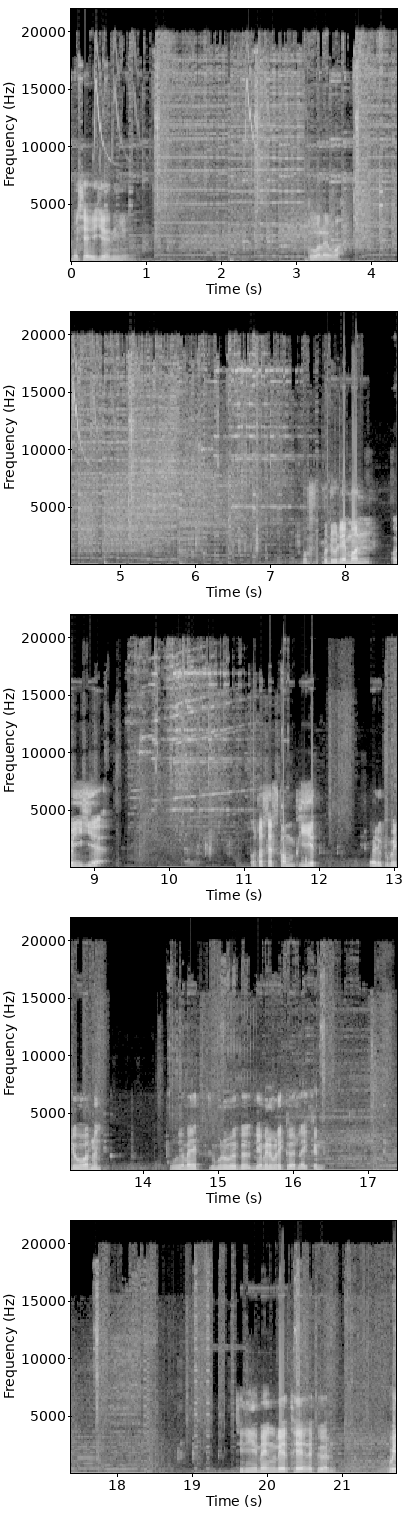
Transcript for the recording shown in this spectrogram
ไม่ใช่ไอเฮียนี่ ตัวอะไรวะ มาดูเดมอนโอ้ยเฮียโ o โตเซตคอมพีทเออเดี๋ยวกูไปดูแป๊บนึง กูยังไม่ได้กูไม่รู้ยังไม่รู้ได้เกิดอะไรขึ้น ที่นี่แม่งเละเทะเหลือเกินวิ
